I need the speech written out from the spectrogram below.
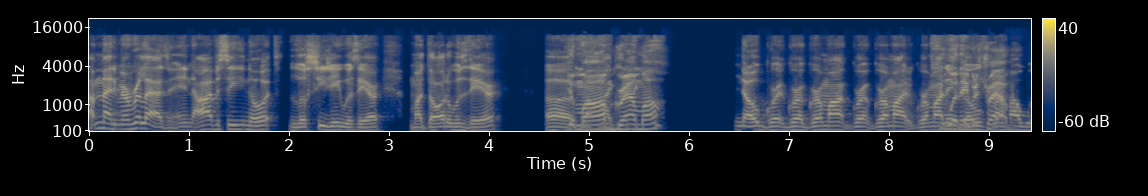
I'm not even realizing. And obviously, you know what? Little CJ was there. My daughter was there. Uh, your my- mom, my- grandma. No, gra- gra- grandma, gra- grandma, grandma She didn't wasn't able to travel. Grandma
